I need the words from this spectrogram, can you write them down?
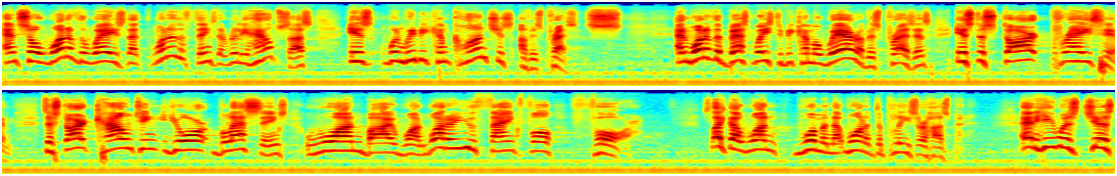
And so, one of the ways that, one of the things that really helps us is when we become conscious of His presence. And one of the best ways to become aware of His presence is to start praise Him, to start counting your blessings one by one. What are you thankful for? It's like that one woman that wanted to please her husband. And he was just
